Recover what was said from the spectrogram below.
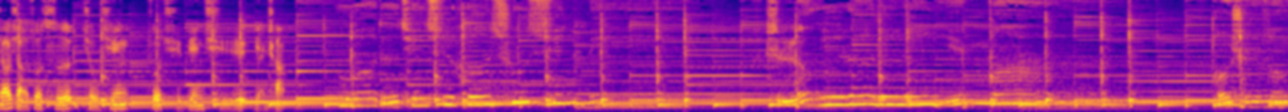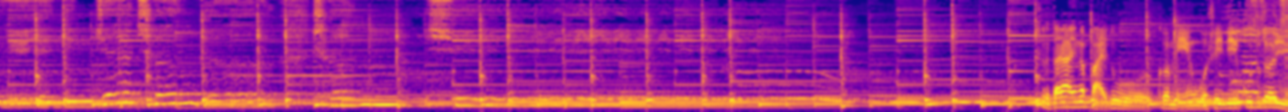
小小作词，九清作曲编曲演唱。我的前世何处寻觅？是冷与热的涟漪吗？或是风雨烟凝结成的程序？这个大家应该百度歌名，我是一滴孤独的雨，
